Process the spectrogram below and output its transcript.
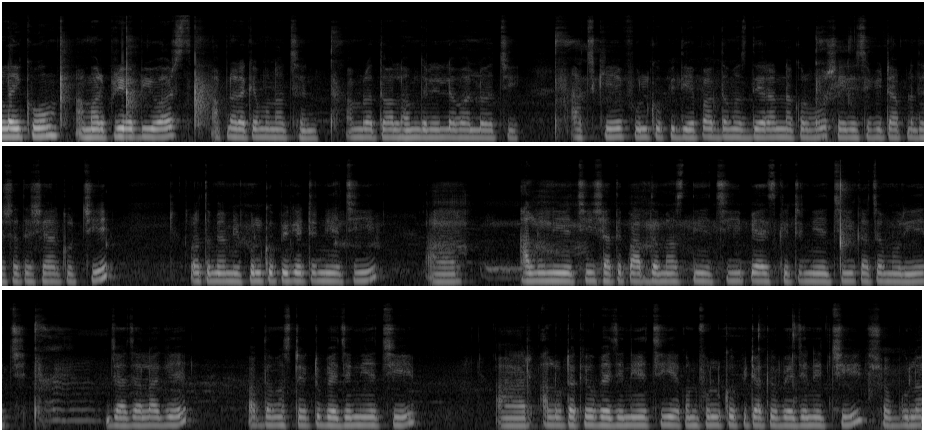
আলাইকুম, আমার প্রিয় ভিউয়ার্স আপনারা কেমন আছেন? আমরা তো আলহামদুলিল্লাহ ভালো আছি। আজকে ফুলকপি দিয়ে পাবদা মাছ দিয়ে রান্না করব, সেই রেসিপিটা আপনাদের সাথে শেয়ার করছি। প্রথমে আমি ফুলকপি কেটে নিয়েছি, আর আলু নিয়েছি, সাথে পাবদা মাছ নিয়েছি, পেঁয়াজ কেটে নিয়েছি, কাঁচামরিচ, যা যা লাগে। পাবদা মাছটা একটু ভেজে নিয়েছি, আর আলুটাকেও ভেজে নিয়েছি, এখন ফুলকপিটাকেও ভেজে নিচ্ছি। সবগুলা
